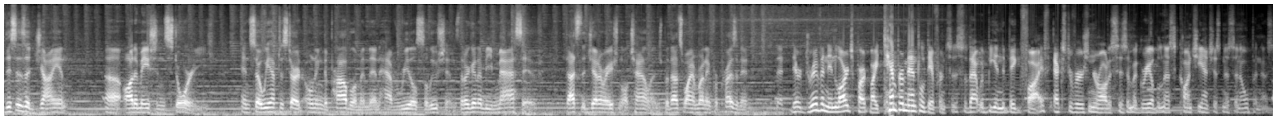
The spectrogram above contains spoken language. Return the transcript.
This is a giant uh, automation story. And so we have to start owning the problem and then have real solutions that are going to be massive. That's the generational challenge, but that's why I'm running for president. that they're driven in large part by temperamental differences, so that would be in the big five extroversion, neuroticism, agreeableness, conscientiousness, and openness.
